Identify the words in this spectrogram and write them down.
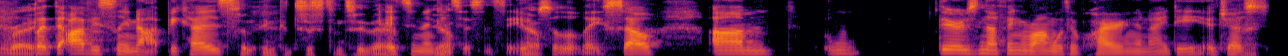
right. but the, obviously not because it's an inconsistency there. it's an inconsistency Yep. absolutely so um there's nothing wrong with requiring an id it just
